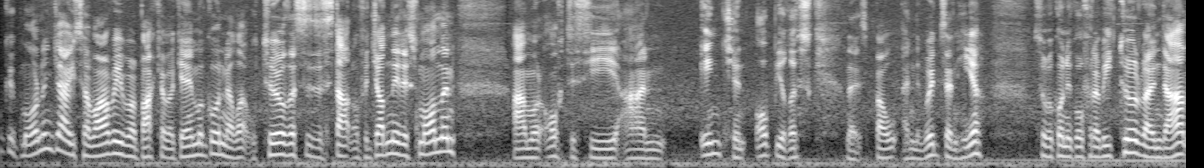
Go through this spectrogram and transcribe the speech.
good morning guys, how are we? We're back out again, we're going a little tour. This is the start of a journey this morning and we're off to see an ancient obelisk that's built in the woods in here. So we're going to go for a wee tour around that.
